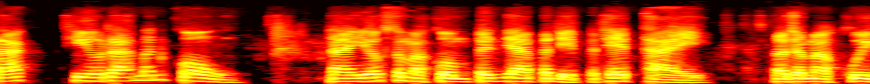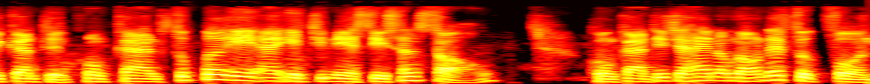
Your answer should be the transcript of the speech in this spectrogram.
รักษ์ธีระมั่นคง นายกสมาคมปัญญาประดิษฐ์ประเทศไทย เราจะมาคุยกันถึงโครงการ Super AI Engineer Season 2 โครงการที่จะให้น้องๆได้ฝึกฝน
